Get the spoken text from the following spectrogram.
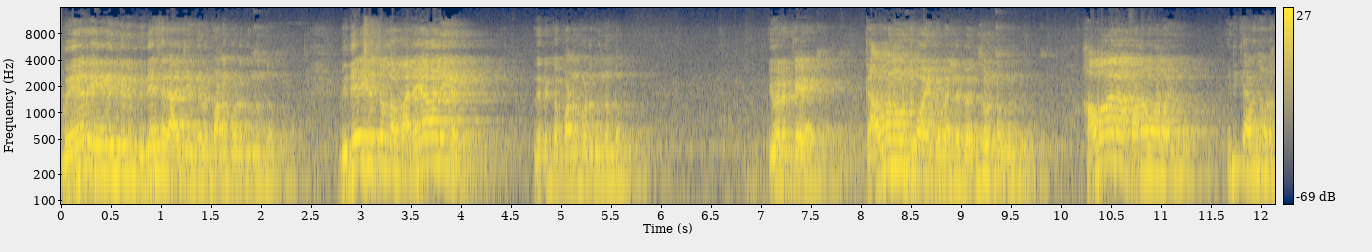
വേറെ ഏതെങ്കിലും വിദേശ രാജ്യങ്ങൾ പണം കൊടുക്കുന്നുണ്ടോ? വിദേശത്തുള്ള മലയാളികൾ ഇതിനൊക്കെ പണം കൊടുക്കുന്നുണ്ടോ? ഇവരൊക്കെ കള്ളനോട്ടുമായിട്ട് വല്ല ബന്ധമുണ്ടോ ഇവർക്ക്? ഹവാല പണമാണോ ഇത്? എനിക്ക് അറിഞ്ഞൂടാ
